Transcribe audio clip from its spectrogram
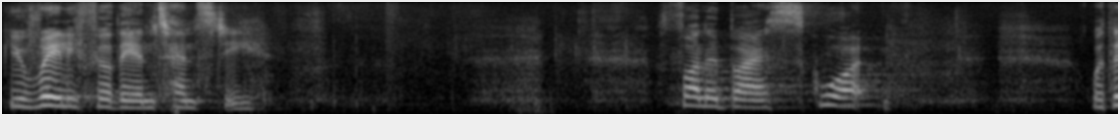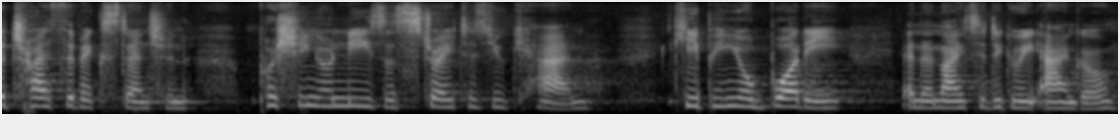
you'll really feel the intensity. Followed by a squat with a tricep extension, pushing your knees as straight as you can, keeping your body in a 90 degree angle.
